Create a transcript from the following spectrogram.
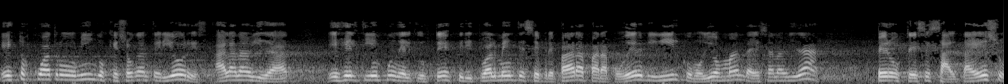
Estos cuatro domingos que son anteriores a la Navidad es el tiempo en el que usted espiritualmente se prepara para poder vivir como Dios manda esa Navidad. Pero usted se salta eso.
